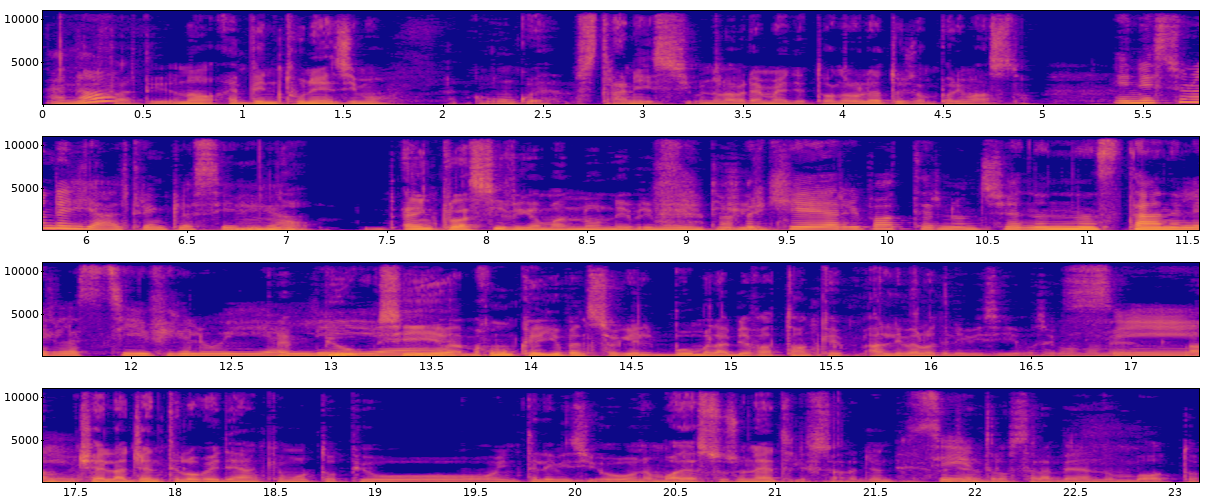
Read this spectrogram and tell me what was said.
Ah no? Infatti, no, è ventunesimo. Comunque, stranissimo, non l'avrei mai detto. Quando l'ho letto ci sono un po' rimasto. E nessuno degli altri è in classifica? No, è in classifica ma non nei primi Ma 25. perché Harry Potter non, c'è- non- non sta nelle classifiche, lui è, È lì. più, è- sì, ma comunque io penso che il boom l'abbia fatto anche a livello televisivo, secondo Sì. me. La, cioè, la gente lo vede anche molto più in televisione, mo adesso su Netflix la gente, Sì. la gente lo starà vedendo un botto.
